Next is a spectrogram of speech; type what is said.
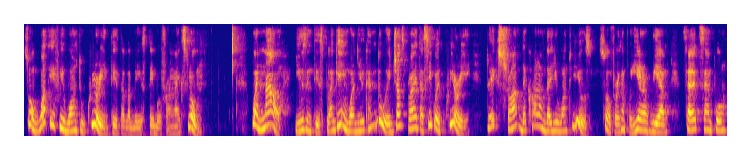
So what if we want to query this database table from Nextflow? Well, now using this plugin, what you can do is just write a SQL query to extract the column that you want to use. So for example, here we have select sample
